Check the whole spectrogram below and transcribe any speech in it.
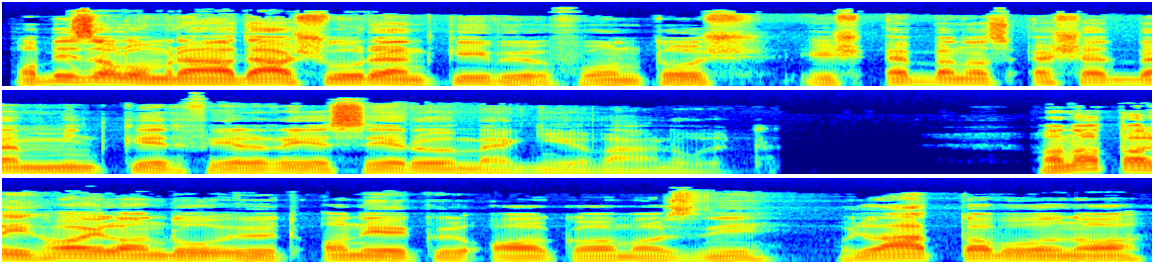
A bizalom ráadásul rendkívül fontos, és ebben az esetben mindkét fél részéről megnyilvánult. Ha Natali hajlandó őt anélkül alkalmazni, hogy látta volna,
